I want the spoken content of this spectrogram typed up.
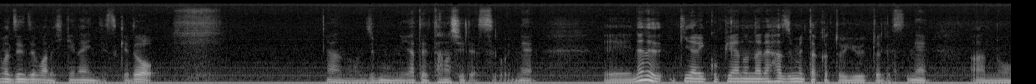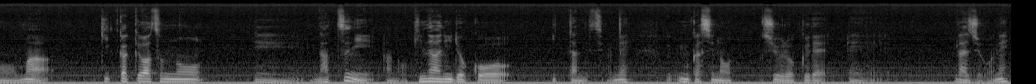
まあ、全然まだ弾けないんですけどあの自分もやってて楽しいですすごいね、えーなんでいきなりこうピアノ慣れ始めたかというとですねあのまあきっかけはその、えー夏にあの沖縄に旅行行ったんですよね。昔の収録で、えーラジオをね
